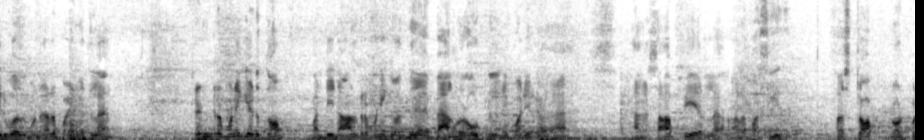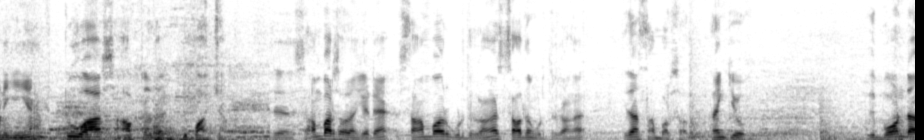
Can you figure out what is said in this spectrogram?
இருபது மணி நேரம் பயணத்தில். ரெண்டரை மணிக்கு எடுத்தோம். வண்டி நாலரை மணிக்கு வந்து பெங்களூர் அவுட்டில் நிப்பாட்டியிருக்காங்க நாங்கள் சாப்பிட்டு ஏறல அதனால் பசிக்குது ஃபர்ஸ்ட் ஸ்டாப் நோட் பண்ணிக்கிங்க. Two hours after the departure sambar சாதம் கேட்டேன். சாம்பார் கொடுத்துருக்காங்க சாதம் கொடுத்துருக்காங்க. இதுதான் சாம்பார் சாதம். தேங்க்யூ இது போண்டா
